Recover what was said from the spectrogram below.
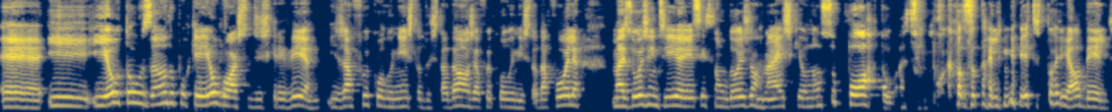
É, e, e, eu estou usando porque eu gosto de escrever e já fui colunista do Estadão, já fui colunista da Folha, mas hoje em dia esses são dois jornais que eu não suporto, assim, por causa da linha editorial deles.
